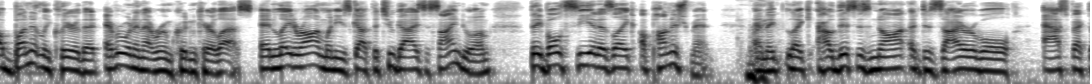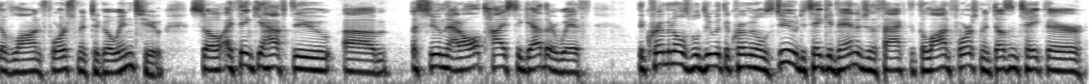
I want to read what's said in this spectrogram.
abundantly clear that everyone in that room couldn't care less. And later on, when he's got the two guys assigned to him, they both see it as like a punishment. Right. And they like how this is not a desirable aspect of law enforcement to go into. So I think you have to um, assume that all ties together with the criminals will do what the criminals do to take advantage of the fact that the law enforcement doesn't take their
